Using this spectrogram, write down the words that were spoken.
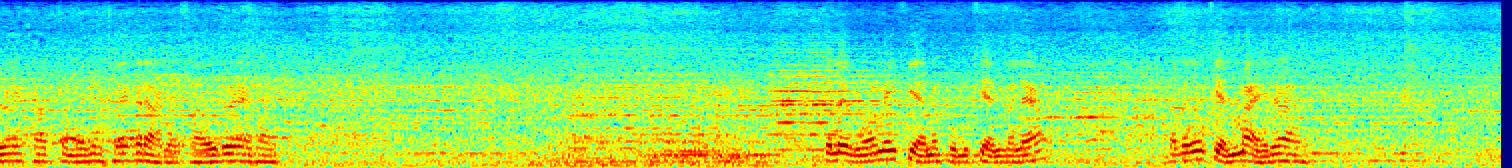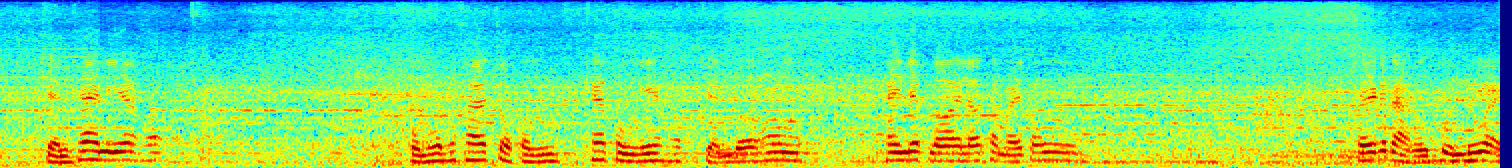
ด้วยครับทำไมต้องใช้กระดาษของเขาด้วยครับ ก็เลยบอกว่าไม่เขียนนะผมเขียนมาแล้วทำไมต้องเขียนใหม่ด้วย เขียนแค่นี้ครับ ผมกับลูกค้าจบผมแค่ตรงนี้ครับ เขียนเบอร์ห้องให้เรียบร้อยแล้วทำไมต้อง ใช้กระดาษของคุณด้วย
